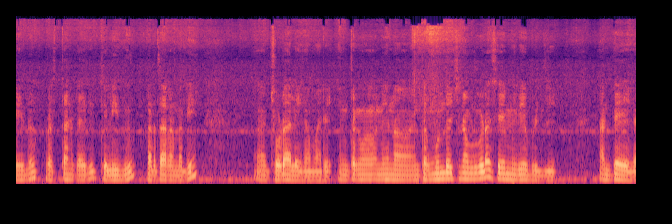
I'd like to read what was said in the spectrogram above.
లేదో ప్రస్తుతానికి అయితే తెలీదు కడతారన్నది. చూడాలి ఇక మరి. ఇంతకు నేను ఇంతకు ముందు వచ్చినప్పుడు కూడా సేమ్ ఇదే బ్రిడ్జి. అంతే ఇక.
